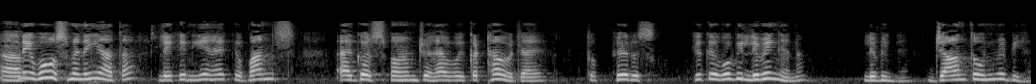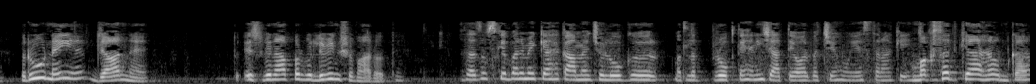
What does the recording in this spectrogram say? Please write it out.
نہیں وہ اس میں نہیں آتا۔ لیکن یہ ہے کہ ونس ایگر اسپرم جو ہے وہ اکٹھا ہو جائے تو پھر اس کیونکہ وہ بھی لونگ ہے نا لونگ ہے۔ جان تو ان میں بھی ہے۔ روح نہیں ہے جان ہے۔ تو اس بنا پر وہ لونگ شمار ہوتے ہیں۔ اس کے بارے میں کیا ہے کام ہے جو لوگ مطلب روکتے ہیں، نہیں چاہتے اور بچے ہوں یا اس طرح کے مقصد کیا ہے ان کا؟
